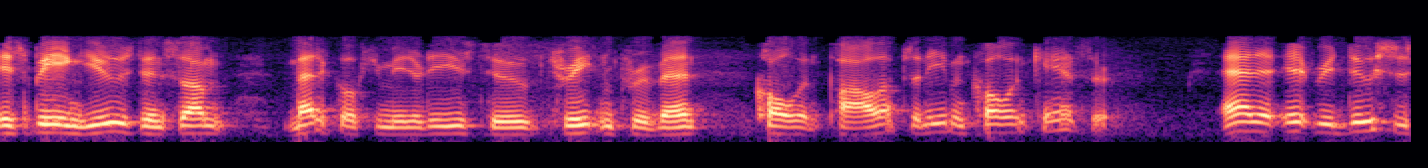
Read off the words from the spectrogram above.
It's being used in some medical communities to treat and prevent colon polyps and even colon cancer. And it, it reduces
